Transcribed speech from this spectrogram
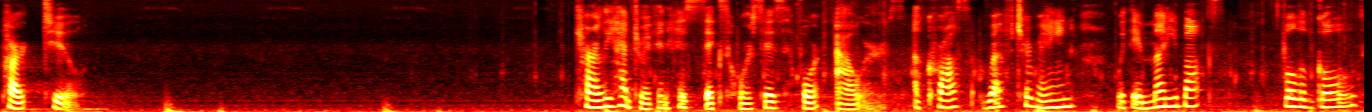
Part 2. Charley had driven his six horses for hours across rough terrain with a money box full of gold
